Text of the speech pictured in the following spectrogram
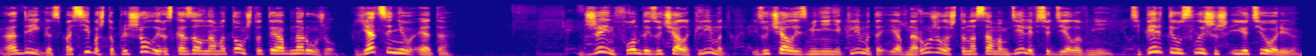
Родриго, спасибо, что пришел и рассказал нам о том, что ты обнаружил. Я ценю это. Джейн Фонда изучала климат, изучала изменения климата и обнаружила, что на самом деле все дело в ней. Теперь ты услышишь ее теорию.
